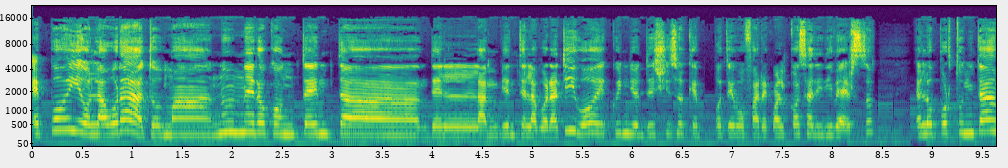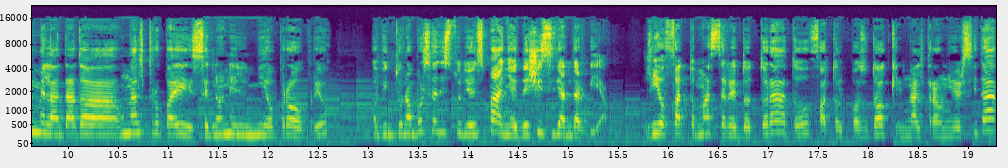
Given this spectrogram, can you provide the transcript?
e poi ho lavorato, ma non ero contenta dell'ambiente lavorativo e quindi ho deciso che potevo fare qualcosa di diverso e l'opportunità me l'ha data un altro paese, non il mio proprio. Ho vinto una borsa di studio in Spagna e decisi di andare via. Lì ho fatto master e dottorato, ho fatto il postdoc in un'altra università,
